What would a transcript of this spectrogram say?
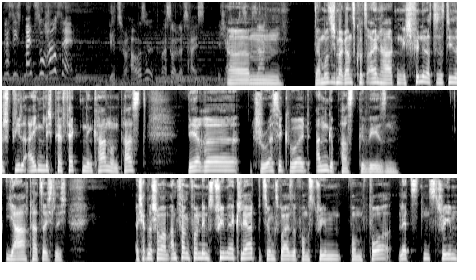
Das ist mein Zuhause. Ihr Zuhause? Was soll das heißen? Ich. Ähm, da muss ich mal ganz kurz einhaken. Ich finde, dass das, dieses Spiel eigentlich perfekt in den Kanon passt. Wäre Jurassic World angepasst gewesen. Ja, tatsächlich. Ich habe das schon mal am Anfang von dem Stream erklärt, beziehungsweise vom Stream, vom vorletzten Stream,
